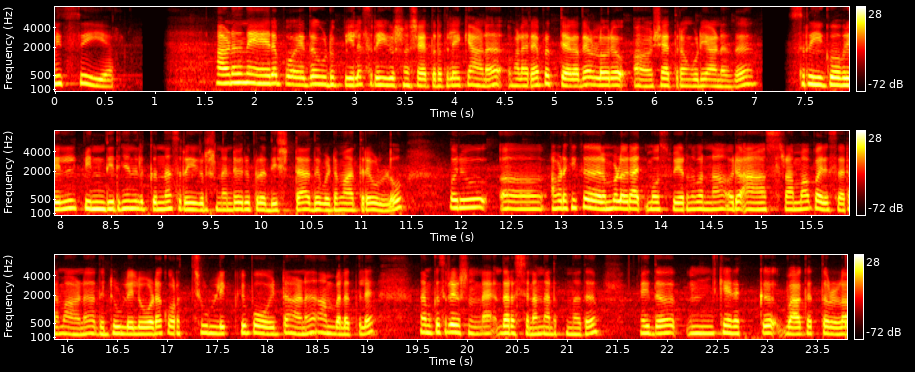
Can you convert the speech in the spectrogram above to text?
മിസ് ചെയ്യുക അവിടെ നിന്ന് നേരെ പോയത് ഉടുപ്പിയിലെ ശ്രീകൃഷ്ണ ക്ഷേത്രത്തിലേക്കാണ്. വളരെ പ്രത്യേകതയുള്ളൊരു ക്ഷേത്രം കൂടിയാണിത്. ശ്രീകോവിലിൽ പിന്തിരിഞ്ഞ് നിൽക്കുന്ന ശ്രീകൃഷ്ണന്റെ ഒരു പ്രതിഷ്ഠ അത് ഇവിടെ മാത്രമേ ഉള്ളൂ. ഒരു അവിടേക്ക് കയറുമ്പോൾ ഒരു അറ്റ്മോസ്ഫിയർ എന്ന് പറഞ്ഞാൽ ഒരു ആശ്രമ പരിസരമാണ്. അതിന്റെ ഉള്ളിലൂടെ കുറച്ച് ഉള്ളിലേക്ക് പോയിട്ടാണ് അമ്പലത്തിൽ നമുക്ക് ശ്രീകൃഷ്ണനെ ദർശനം നടത്തുന്നത്. ഇത് കിഴക്ക് ഭാഗത്തുള്ള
